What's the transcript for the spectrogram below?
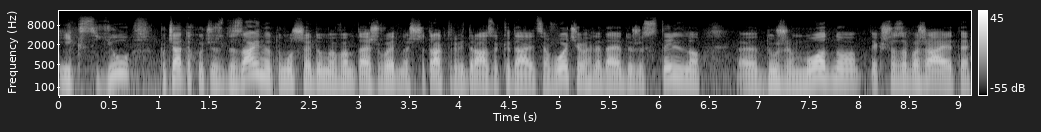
XU. Почати хочу з дизайну, тому що я думаю, вам теж видно, що трактор відразу кидається в очі, виглядає дуже стильно, е, дуже модно, якщо забажаєте,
